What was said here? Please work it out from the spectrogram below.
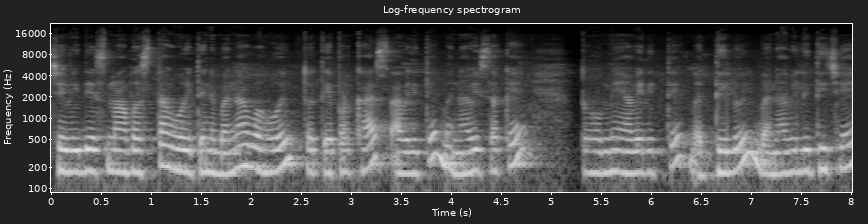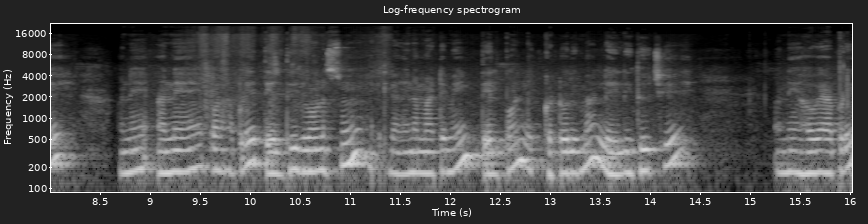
જે વિદેશમાં વસતા હોય, તેને બનાવવા હોય, તો તે પણ ખાસ આવી રીતે બનાવી શકે. તો મેં આવી રીતે બધી લોહી બનાવી લીધી છે. અને આને પણ આપણે તેલથી જ વણશું એટલે એના માટે મેં તેલ પણ એક કટોરીમાં લઈ લીધું છે. અને હવે આપણે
